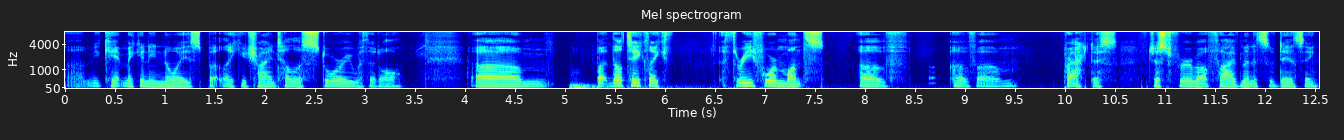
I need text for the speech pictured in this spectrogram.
Um, you can't make any noise, but like you try and tell a story with it all. Um, but they'll take like three, four months of of um, practice just for about five minutes of dancing.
